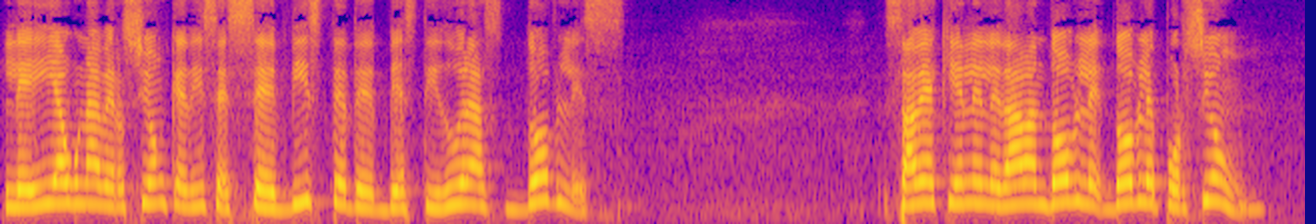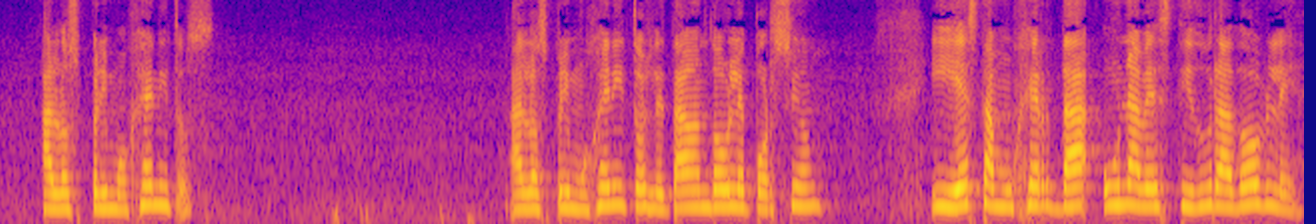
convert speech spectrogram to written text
Leía una versión que dice, se viste de vestiduras dobles. ¿Sabe a quién le, le daban doble, doble porción? A los primogénitos. A los primogénitos le daban doble porción. Y esta mujer da una vestidura doble.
